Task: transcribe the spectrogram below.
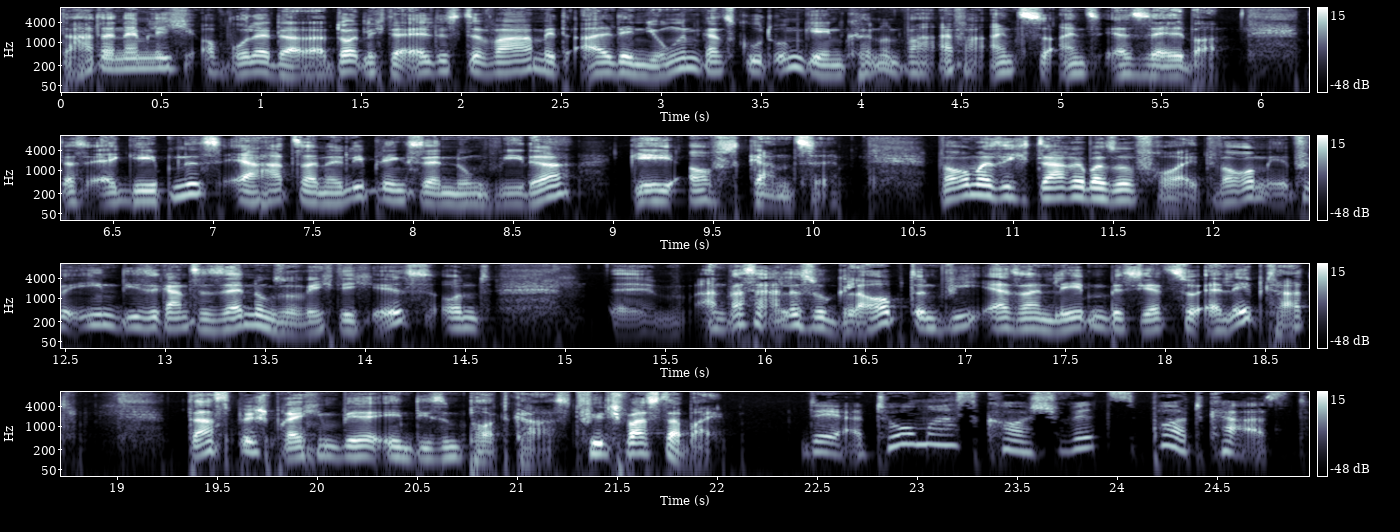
Da hat er nämlich, obwohl er da deutlich der Älteste war, mit all den Jungen ganz gut umgehen können und war einfach eins zu eins er selber. Das Ergebnis, er hat seine Lieblingssendung wieder, Geh aufs Ganze. Warum er sich darüber so freut, warum für ihn diese ganze Sendung so wichtig ist und äh, an was er alles so glaubt und wie er sein Leben bis jetzt so erlebt hat, das besprechen wir in diesem Podcast. Viel Spaß dabei. Der Thomas Koschwitz Podcast.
